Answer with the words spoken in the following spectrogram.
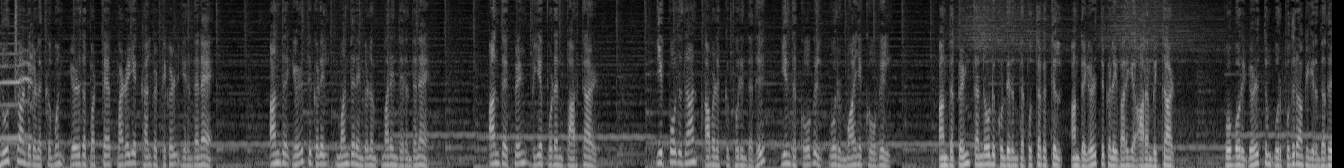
நூற்றாண்டுகளுக்கு முன் எழுதப்பட்ட பழைய கல்வெட்டுகள் இருந்தன. அந்த எழுத்துக்களில் மந்திரங்களும் மறைந்திருந்தன. அந்த பெண் வியப்புடன் பார்த்தாள். இப்போதுதான் அவளுக்கு புரிந்தது இந்த கோவில் ஒரு மாயக்கோவில் அந்த பெண் தன்னோடு கொண்டிருந்த புத்தகத்தில் அந்த எழுத்துக்களை வரைய ஆரம்பித்தாள். ஒவ்வொரு எழுத்தும் ஒரு புதிராக இருந்தது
